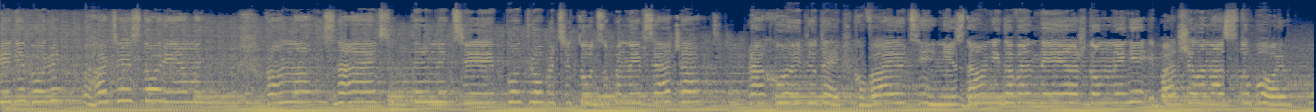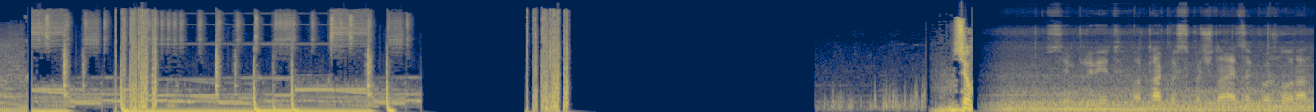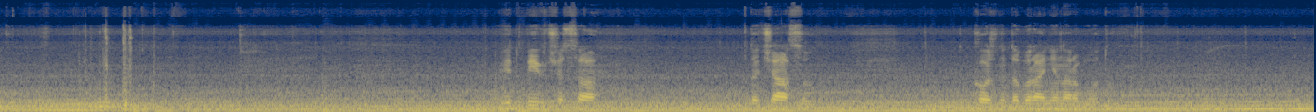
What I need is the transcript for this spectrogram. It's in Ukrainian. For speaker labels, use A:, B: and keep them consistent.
A: рідні двори, багаті історіями. Про нас знають всі темниці, подробиці тут зупинився час. Рахують людей, ховають тіні з давніх давини аж до нині і бачили нас з тобою.
B: Всім привіт! А так ось починається кожного ранку. Від півчаса до часу кожне добирання на роботу.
